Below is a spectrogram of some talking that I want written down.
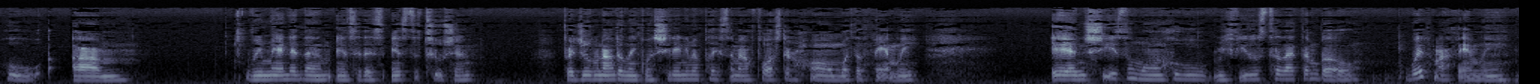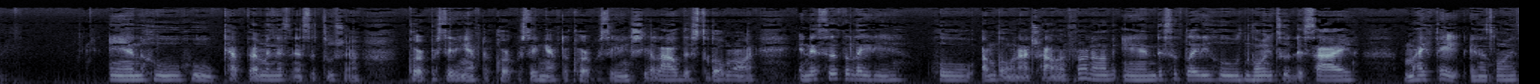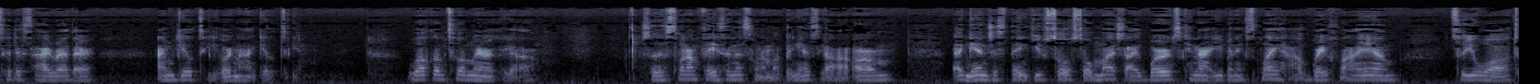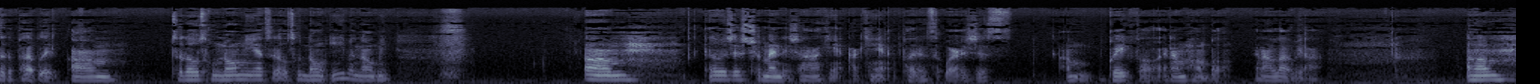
who um, remanded them into this institution for juvenile delinquents. She didn't even place them in a foster home with a family. And she's the one who refused to let them go with my family and who who kept them in this institution court proceeding after court proceeding after court proceeding she allowed this to go on and this is the lady who I'm going on trial in front of, and this is lady who's going to decide my fate and is going to decide whether I'm guilty or not guilty. Welcome to America, y'all. So this is what I'm facing. This is what I'm up against, y'all. Um, again, just thank you so, so much. Like, words cannot even explain how grateful I am to you all, to the public, um, to those who know me and to those who don't even know me. Um, it was just tremendous, y'all. I can't I can't put into words. Just I'm grateful and I'm humble and I love y'all. Um,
